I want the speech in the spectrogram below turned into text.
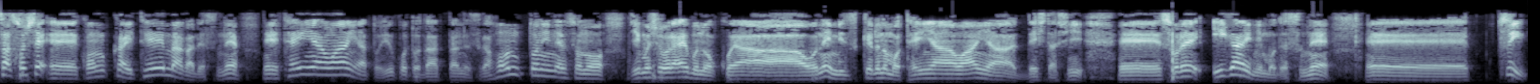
さあ、そして、えー、今回テーマがですね、えー、てんやわんやということだったんですが、本当にね、その、事務所ライブの小屋をね、見つけるのもてんやわんやでしたし、えー、それ以外にもですね、えー、つい、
